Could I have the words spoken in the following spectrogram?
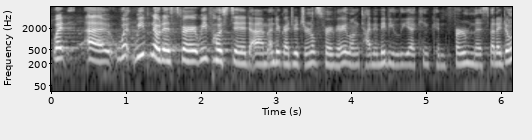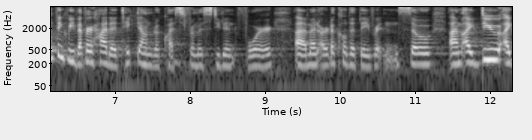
What, uh, what we've noticed for, we've hosted um, undergraduate journals for a very long time, and maybe Leah can confirm this, but I don't think we've ever had a takedown request from a student for um, an article that they've written. So um, I do, I,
